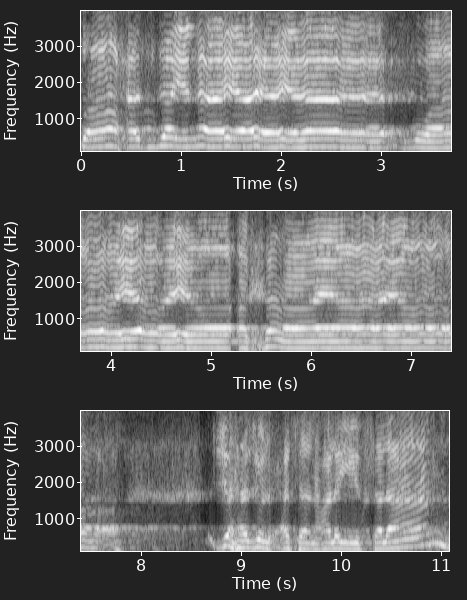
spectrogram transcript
صاحت زينب ويا يا أخايا جهزوا الحسن عليه السلام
